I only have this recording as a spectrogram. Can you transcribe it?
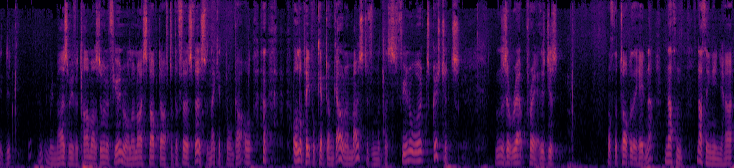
it, it, reminds me of a time I was doing a funeral and I stopped after the first verse and they kept on going. All, all the people kept on going, and most of them at this funeral weren't Christians. And there's a route prayer. There's just off the top of the head, no, nothing, nothing in your heart.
